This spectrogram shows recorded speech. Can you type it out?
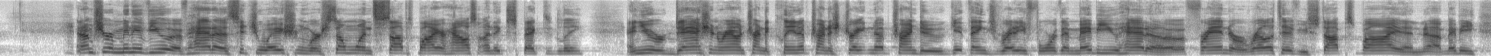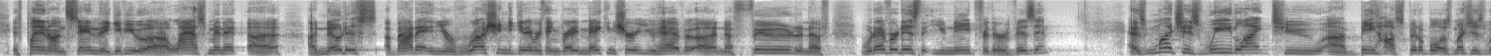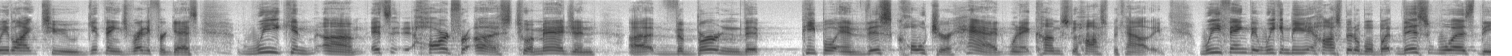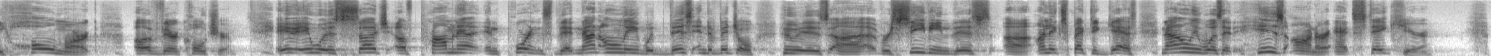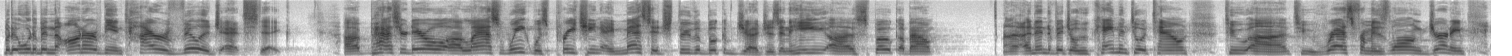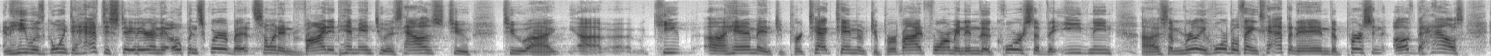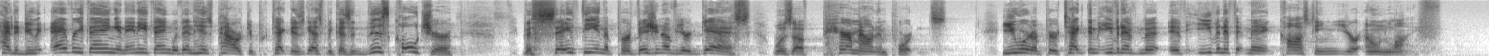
And I'm sure many of you have had a situation where someone stops by your house unexpectedly and you're dashing around trying to clean up, trying to straighten up, trying to get things ready for them. Maybe you had a friend or a relative who stops by and uh, maybe is planning on staying. They give you a last minute uh, a notice about it, and you're rushing to get everything ready, making sure you have uh, enough food, enough whatever it is that you need for their visit. As much as we like to uh, be hospitable, as much as we like to get things ready for guests, we can, um, it's hard for us to imagine uh, the burden that people in this culture had when it comes to hospitality. We think that we can be hospitable, but this was the hallmark of their culture. It, it, was such of prominent importance that not only would this individual who is uh, receiving this uh, unexpected guest, not only was it his honor at stake here, but it would have been the honor of the entire village at stake. Uh, Pastor Daryl uh, last week was preaching a message through the book of Judges, and he uh, spoke about uh, an individual who came into a town to, uh, to rest from his long journey, and he was going to have to stay there in the open square, but someone invited him into his house to, to uh, uh keep uh, him and to protect him and to provide for him. And in the course of the evening, uh, some really horrible things happened, and the person of the house had to do everything and anything within his power to protect his guests because in this culture, the safety and the provision of your guests was of paramount importance. You were to protect them even if, if, even if it meant costing your own life.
